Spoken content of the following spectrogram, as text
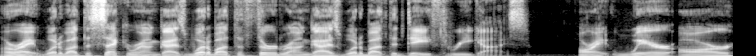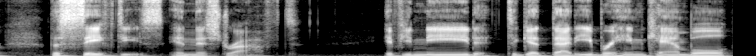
All right, what about the second round guys? What about the third round guys? What about the day three guys? All right, where are the safeties in this draft? if you need to get that Ibraheim Campbell,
